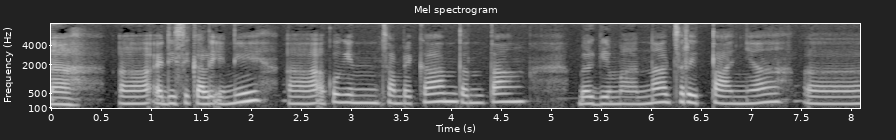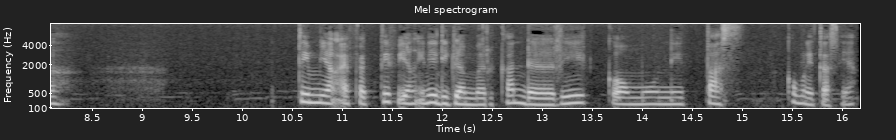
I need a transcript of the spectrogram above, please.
Nah, uh, edisi kali ini uh, aku ingin sampaikan tentang bagaimana ceritanya uh, tim yang efektif yang ini digambarkan dari komunitas komunitas ya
